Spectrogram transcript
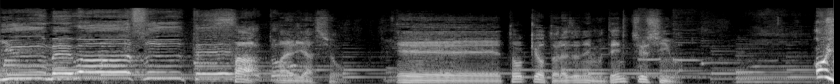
夢は捨てさあ、たと参りましょう。えー、東京都ラジオネーム電柱神話。おい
